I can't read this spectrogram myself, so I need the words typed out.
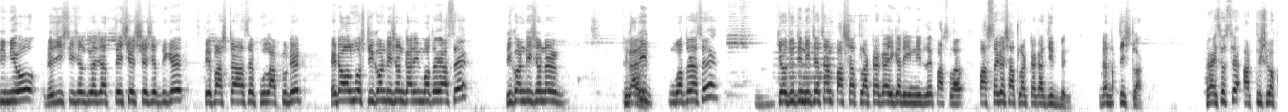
প্রিমিও রেজিস্ট্রেশন দুই হাজার তেইশের শেষের দিকে পেপারসটা আছে ফুল আপ টু ডেট এটা অলমোস্ট রিকন্ডিশন গাড়ির মতোই আছে। রিকন্ডিশনের গাড়ির মতোই আছে। কেউ যদি নিতে চান পাঁচ সাত লাখ টাকা এই গাড়ি নিলে পাঁচ লাখ পাঁচ থেকে সাত লাখ টাকা জিতবেন। এটা ত্রিশ লাখ। প্রাইস হচ্ছে আটত্রিশ লক্ষ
